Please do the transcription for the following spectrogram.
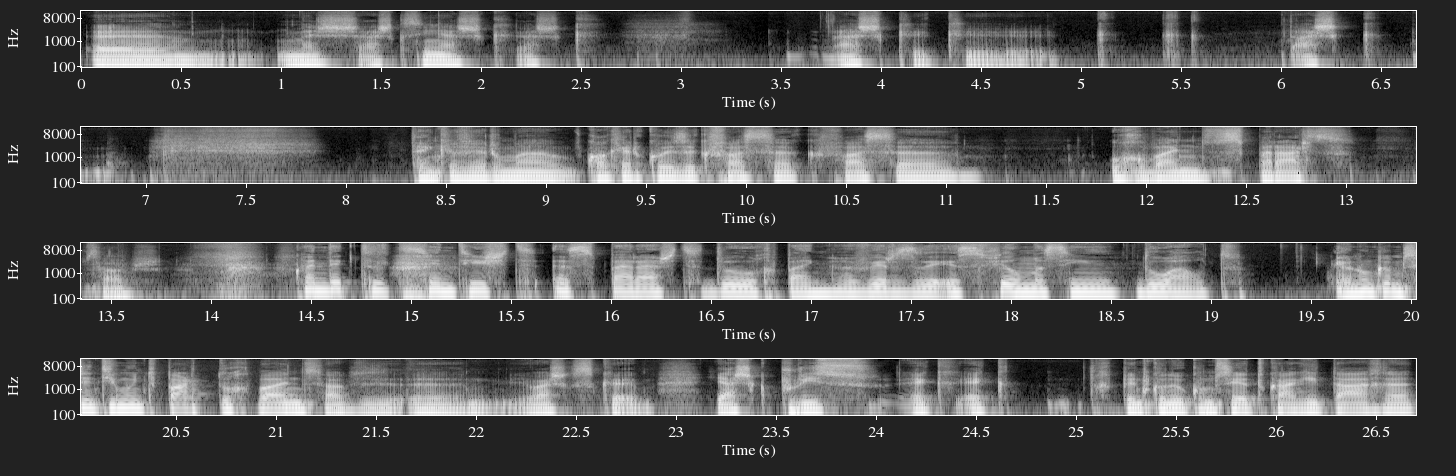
Uh, mas acho que sim, acho que acho que acho que, que, que, que, acho que tem que haver uma qualquer coisa que faça que faça o rebanho separar-se, sabes? Quando é que tu te sentiste a separar-te do rebanho, a ver esse filme assim do alto? Eu nunca me senti muito parte do rebanho, sabes? Eh, eu acho que, se, e acho que por isso é que, é que de repente quando eu comecei a tocar guitarra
